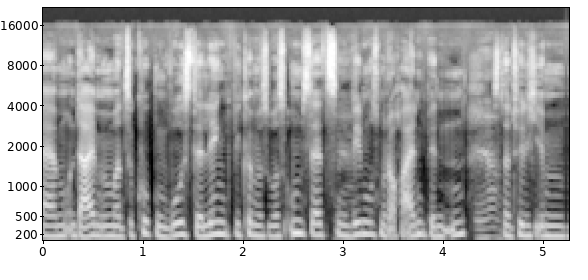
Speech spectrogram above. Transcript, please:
ähm, und da eben immer zu gucken, wo ist der Link, wie können wir sowas umsetzen, wen muss man auch einbinden. Das ist natürlich im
